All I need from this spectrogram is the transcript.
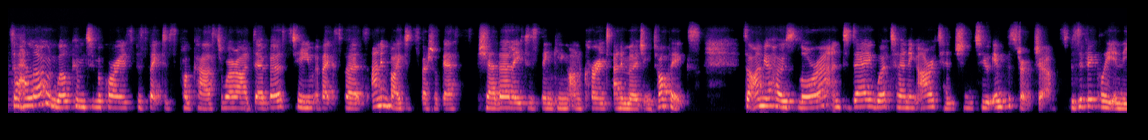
So, hello and welcome to Macquarie's Perspectives podcast, where our diverse team of experts and invited special guests share their latest thinking on current and emerging topics. So, I'm your host, Laura, and today we're turning our attention to infrastructure, specifically in the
